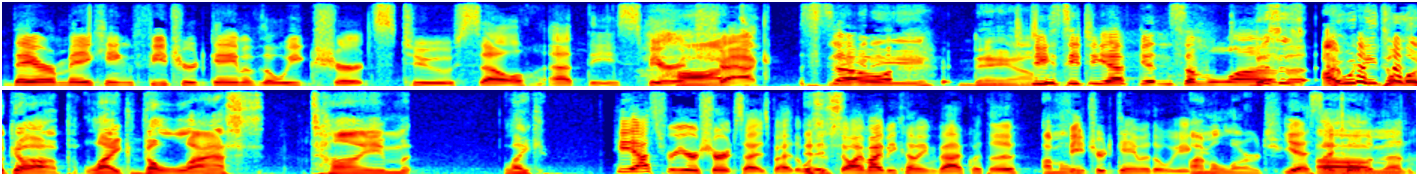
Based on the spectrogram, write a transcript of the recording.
they are making featured game of the week shirts to sell at the Spirit Hot Shack. So damn. DCTF getting some love. this is I would need to look up like the last time like he asked for your shirt size, by the way, this- so I might be coming back with a featured game of the week. I'm a large. Yes, I told him Um,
